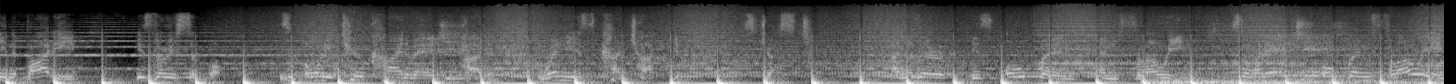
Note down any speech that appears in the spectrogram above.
in the body is very simple. There's only two kind of energy pattern. One is contracted, stressed. Another is open and flowing. So when energy open flowing,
